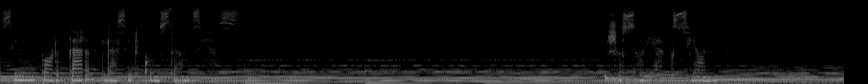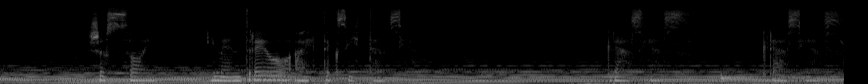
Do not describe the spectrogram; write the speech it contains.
sin importar las circunstancias. Yo soy acción. Yo soy y me entrego a esta existencia. Gracias, gracias,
